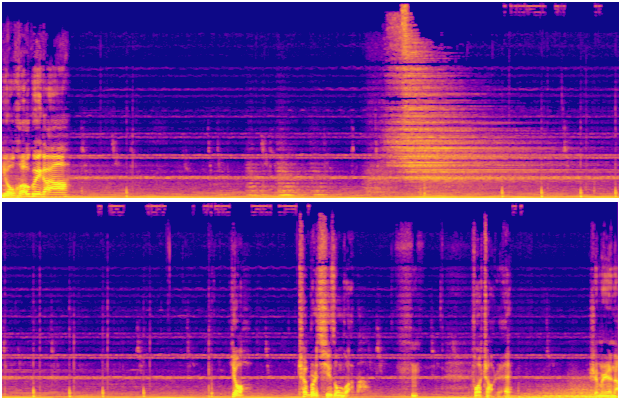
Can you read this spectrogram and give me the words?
有何贵干啊？这不是齐总管吗？哼，我找人。什么人呢？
